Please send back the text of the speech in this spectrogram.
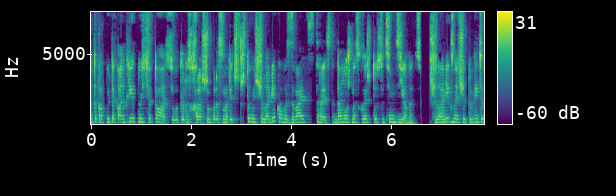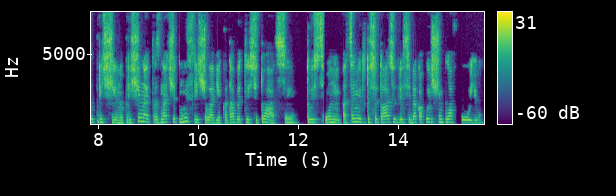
это какую-то конкретную ситуацию. Вот хорошо бы рассмотреть, что у человека вызывает стресс. Тогда можно сказать, что с этим делать. Человек, значит, увидел причину. Причина — это значит мысли человека да, об этой ситуации. То есть он оценивает эту ситуацию для себя как очень плохую,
